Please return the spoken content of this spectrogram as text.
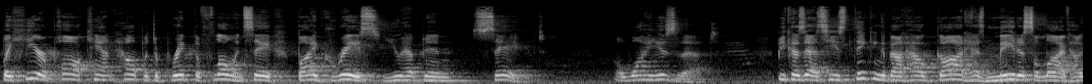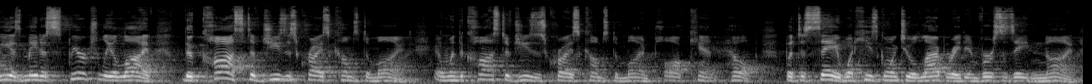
But here, Paul can't help but to break the flow and say, By grace you have been saved. Well, why is that? Because as he's thinking about how God has made us alive, how he has made us spiritually alive, the cost of Jesus Christ comes to mind. And when the cost of Jesus Christ comes to mind, Paul can't help but to say what he's going to elaborate in verses 8 and 9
